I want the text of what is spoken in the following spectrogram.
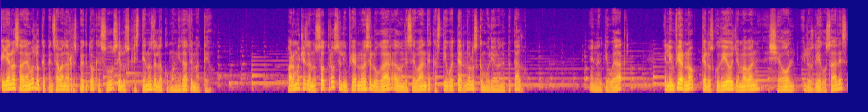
que ya no sabemos lo que pensaban al respecto Jesús y los cristianos de la comunidad de Mateo. Para muchos de nosotros, el infierno es el lugar a donde se van de castigo eterno los que murieron en pecado. En la antigüedad, el infierno, que los judíos llamaban Sheol y los griegos Hades,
